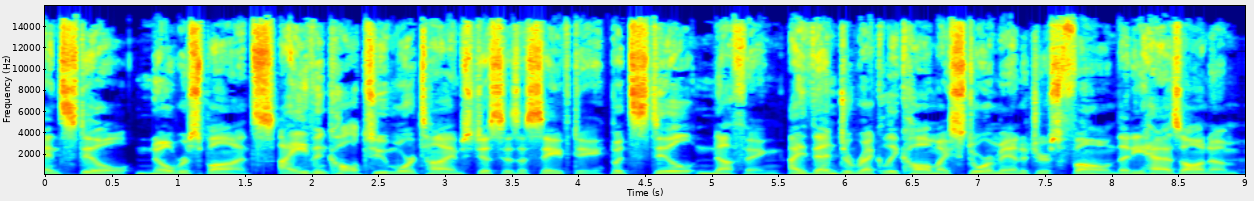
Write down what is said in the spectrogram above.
and still no response. I even call two more times just as a safety, but still nothing. I then directly call my store manager's phone that he has on on him,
